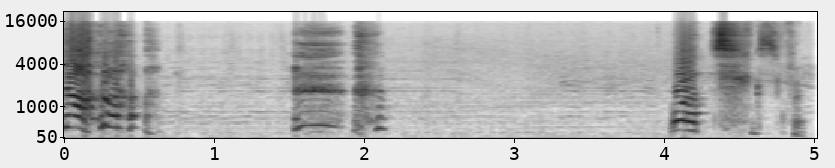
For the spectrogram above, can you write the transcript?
No. what?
